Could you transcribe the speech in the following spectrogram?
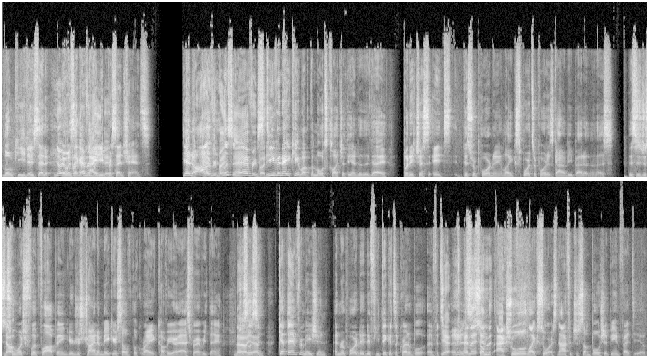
Low key, He he, said it, No, it no, was like a ninety percent chance. Yeah, no, I Everybody- listen. everybody Stephen A. came up the most clutch at the end of the day, but it's just it's this reporting. Like sports reporters got to be better than this. This is just No. too much flip flopping. You're just trying to make yourself look right, cover your ass for everything. No, just yeah. listen, get the information and report it if you think it's a credible, if it's Yeah, if it's and then- some and the- actual like source, not if it's just some bullshit being fed to you.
